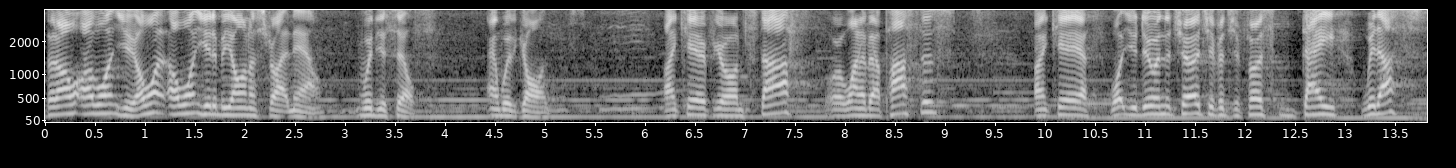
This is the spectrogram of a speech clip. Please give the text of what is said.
But I, I want you, I want, I want you to be honest right now with yourself and with God. I don't care if you're on staff or one of our pastors. I don't care what you do in the church, if it's your first day with us.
